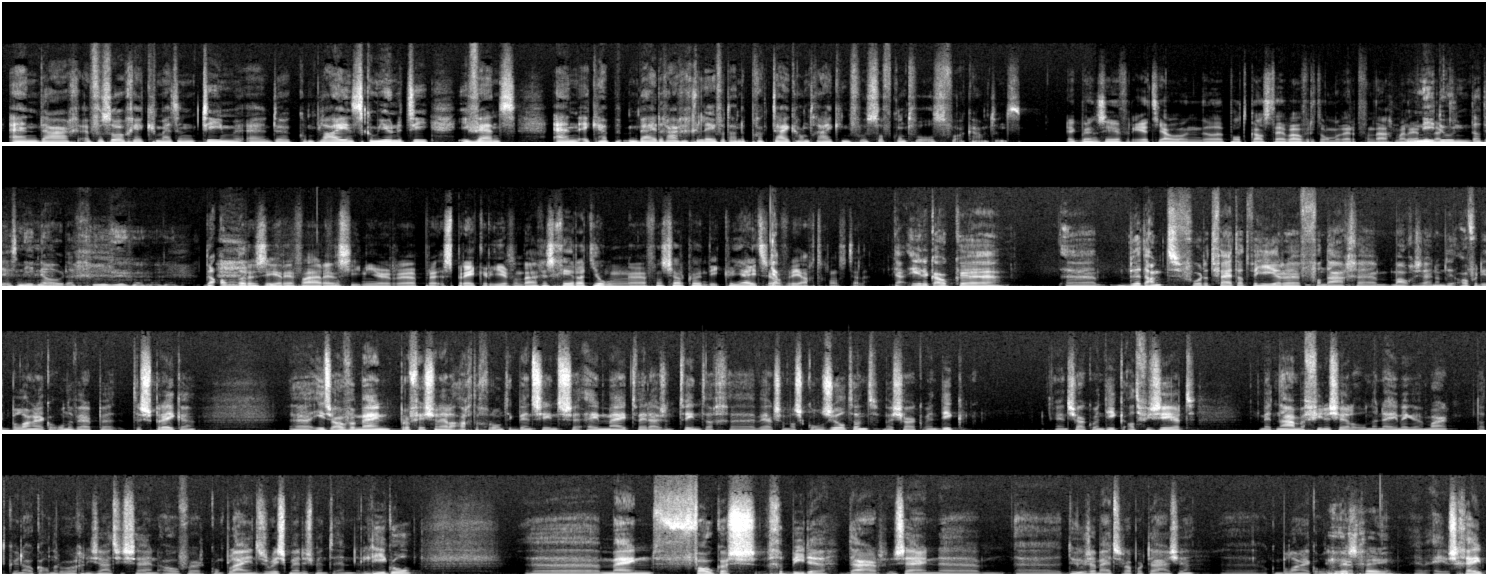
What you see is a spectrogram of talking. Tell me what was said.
En daar eh, verzorg ik met een team eh, de compliance community events. En ik heb een bijdrage geleverd aan de praktijkhandreiking voor soft controls voor accountants. Ik ben zeer vereerd jou in de podcast te hebben over dit onderwerp vandaag, Marlene. niet doen, dat is niet nodig. De andere zeer ervaren en senior eh, pre- spreker hier vandaag is Gerard Jong eh, van Charco Diek. Kun jij iets Ja. over die achtergrond vertellen? Ja, Erik, ook eh, bedankt voor het feit dat we hier vandaag mogen zijn om dit, over dit belangrijke onderwerp te spreken. Iets over mijn professionele achtergrond. Ik ben sinds eh, 1 mei 2020 eh, werkzaam als consultant bij Shark Diek. En Shark Diek adviseert met name financiële ondernemingen, maar dat kunnen ook andere organisaties zijn over compliance, risk management en legal. Uh, mijn focusgebieden daar zijn uh, uh, duurzaamheidsrapportage, ook een belangrijk onderwerp. ESG. ESG. Uh,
